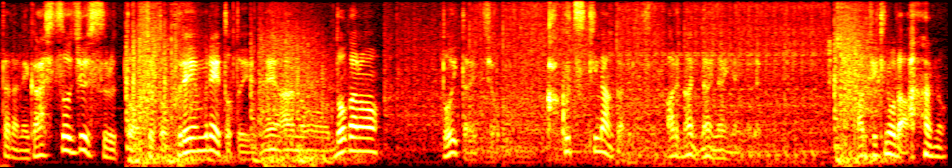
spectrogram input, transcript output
ただね画質を重視するとちょっとフレームレートというねあの動画のどういったらいいでしょう。格付きなんかでですねあれ何何何何あれあれ敵のだ。あの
